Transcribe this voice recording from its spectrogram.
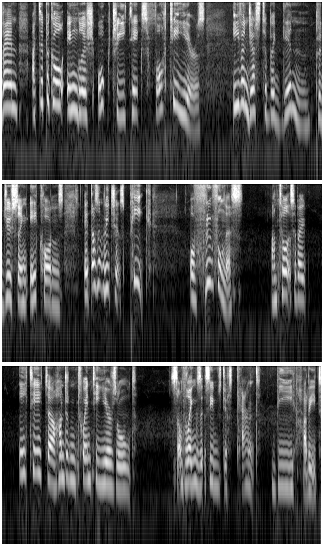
then a typical English oak tree takes 40 years, even just to begin producing acorns. It doesn't reach its peak of fruitfulness until it's about 80 to 120 years old. Some things it seems just can't be hurried.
